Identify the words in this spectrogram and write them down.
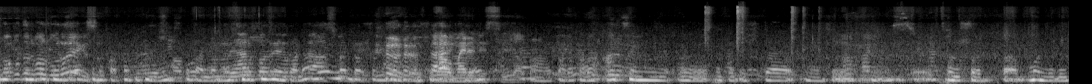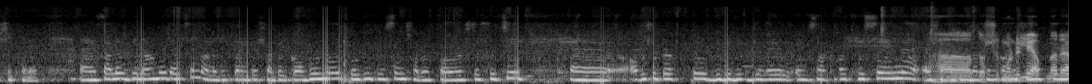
শপথের পর বড় হয়ে গেছে দাও, মাইরা দিচ্ছি, উপদেষ্টা পরিষদ মন্ডলী সেখানে সালাউদ্দিন আহমেদ আছেন মানবিক ব্যাংকের সাবেক গভর্নর তহিদ হোসেন সাবেক পররাষ্ট্র সচিব অবসরপ্রাপ্ত brigadier general M Sakhawat Hossain দর্শক কমিশনার আপনারা,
